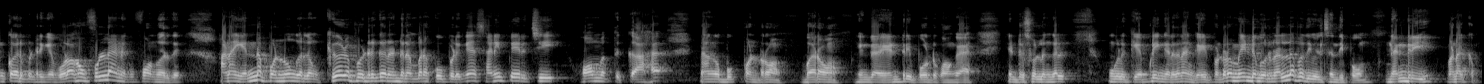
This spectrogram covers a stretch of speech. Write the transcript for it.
என்கொயரி பண்ணுறீங்க உலகம் ஃபுல்லாக எனக்கு ஃபோன் வருது. ஆனால் என்ன பண்ணுங்கிறத கீழே போயிட்டு ரெண்டு நம்பரை கூப்பிடுங்க. சனிப்பெயர்ச்சி ஹோமத்துக்காக நாங்கள் புக் பண்ணுறோம் வரோம். எங்கள் என்ட்ரி போட்டுக்கோங்க என்று சொல்லுங்கள். உங்களுக்கு எப்படிங்கிறத நாங்கள் கைட் பண்ணுறோம் மீண்டும் ஒரு நல்ல பதிவில் சந்திப்போம். நன்றி. வணக்கம்.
